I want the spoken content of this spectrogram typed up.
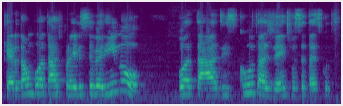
Quero dar uma boa tarde para ele, Severino. Boa tarde, escuta a gente, você está escutando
